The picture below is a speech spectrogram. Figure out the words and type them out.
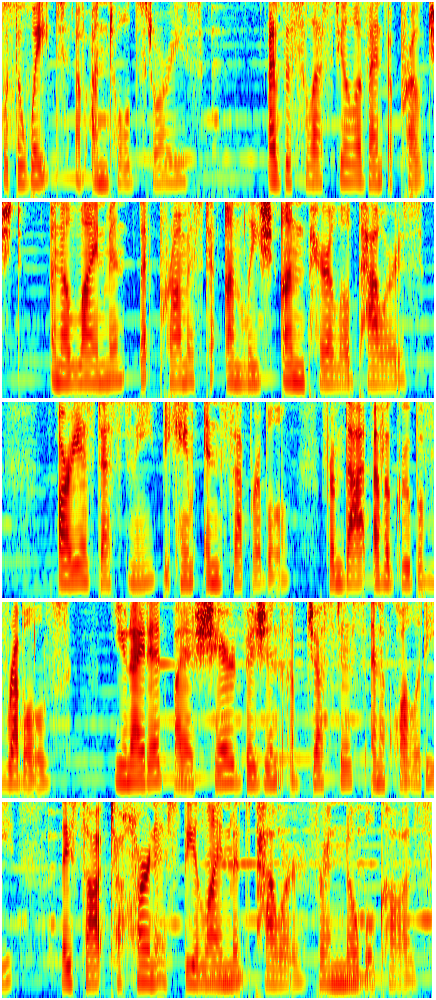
with the weight of untold stories. As the celestial event approached, an alignment that promised to unleash unparalleled powers, Aria's destiny became inseparable from that of a group of rebels. United by a shared vision of justice and equality, they sought to harness the alignment's power for a noble cause.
